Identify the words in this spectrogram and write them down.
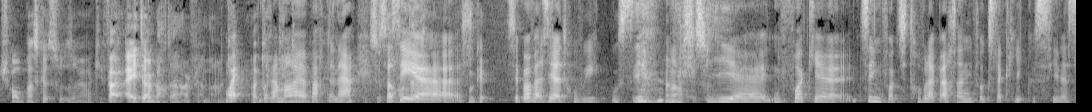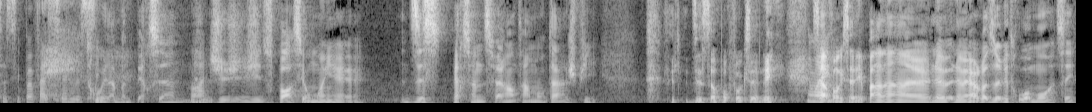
Je comprends ce que tu veux dire. Faire, être un partenaire, finalement. OK, ouais, vraiment un partenaire. Ça, Ça c'est euh, pas facile à trouver aussi. Non, non, c'est ça. puis euh, une fois que tu sais une fois que tu trouves la personne, il faut que ça clique aussi là, ça c'est pas facile aussi. Trouver la bonne personne. Ouais. J'ai dû passer au moins euh, 10 personnes différentes en montage, puis les 10 ça n'a pas fonctionné. Ça a Ouais. fonctionné pendant... euh, le, le meilleur a duré 3 mois, tu sais.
